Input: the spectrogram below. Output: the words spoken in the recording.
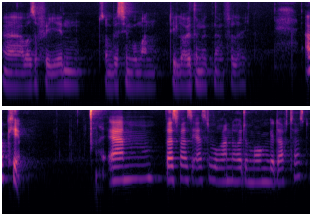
Aber so für jeden so ein bisschen, wo man die Leute mitnimmt vielleicht. Okay. Ähm, was war das Erste, woran du heute Morgen gedacht hast?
